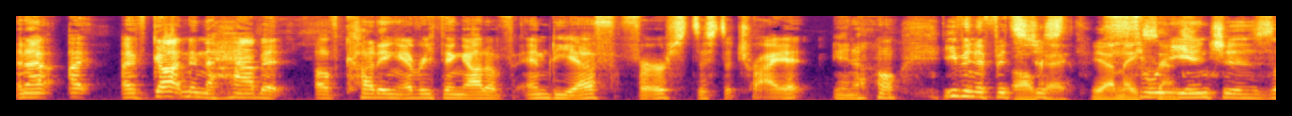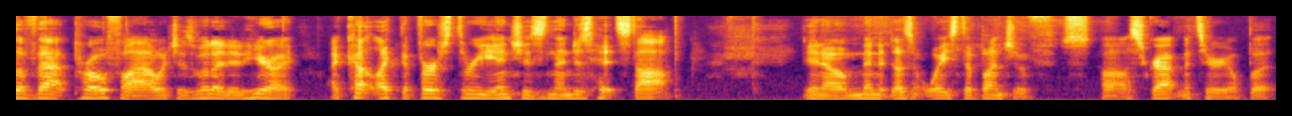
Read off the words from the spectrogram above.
and I, I I've gotten in the habit of cutting everything out of MDF first just to try it. You know, even if it's Okay. just Yeah, it three sense. inches of that profile, which is what I did here. I I cut like the first three inches and then just hit stop. You know, and then it doesn't waste a bunch of uh, scrap material. But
